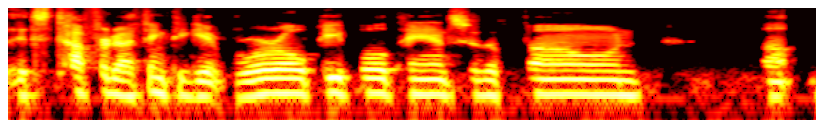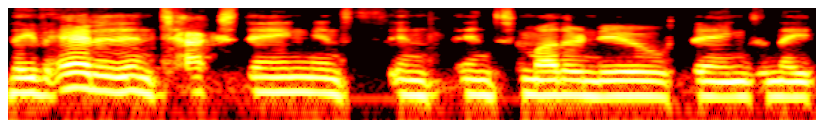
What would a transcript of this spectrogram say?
it's tougher, I think, to get rural people to answer the phone. Uh, they've added in texting and, and and some other new things, and they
